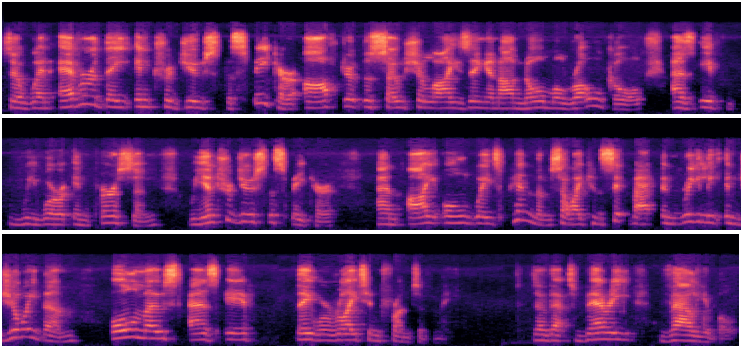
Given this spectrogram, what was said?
So whenever they introduce the speaker after the socializing and our normal roll call, as if we were in person, we introduce the speaker and I always pin them so I can sit back and really enjoy them almost as if they were right in front of me. So that's very valuable.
